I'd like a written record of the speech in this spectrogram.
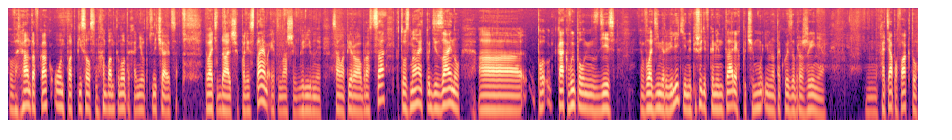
вариантов, как он подписывался на банкнотах, они вот отличаются. Давайте дальше полистаем. Это наши гривны самого первого образца. Кто знает по дизайну, а, как выполнен здесь Владимир Великий, напишите в комментариях, почему именно такое изображение. Хотя по факту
